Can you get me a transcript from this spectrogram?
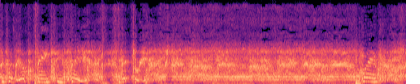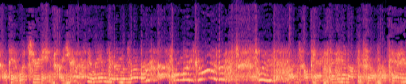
It says FBTC. Victory. Please. Okay, what's your name? Are you Kathy Ramsey? I'm the mother. Oh my God. Please. I'm, okay, I'm sending an officer over, okay?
